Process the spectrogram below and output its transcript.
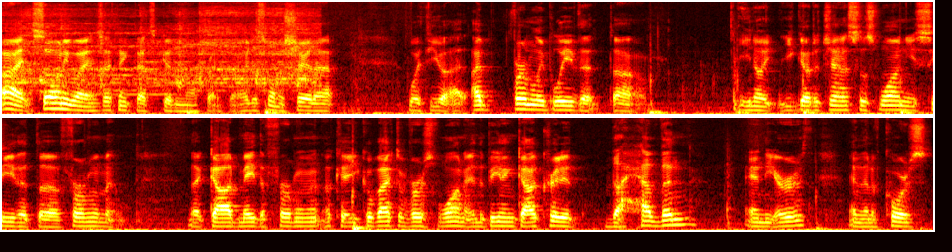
Alright, so anyways, I think that's good enough right there. I just want to share that with you. I, I firmly believe that, uh, you know, you go to Genesis 1, you see that the firmament that God made the firmament. Okay, you go back to verse 1. In the beginning, God created the heaven and the earth. And then, of course,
